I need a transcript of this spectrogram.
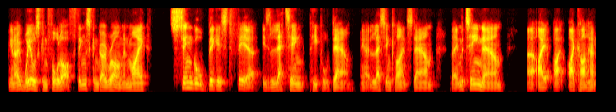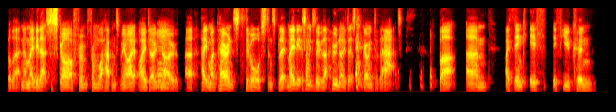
You know, wheels can fall off, things can go wrong, and my single biggest fear is letting people down, you know, letting clients down, letting the team down. Uh, I, I I can't handle that. Now maybe that's a scar from from what happened to me. I I don't mm. know. Uh, hey, my parents divorced and split. Maybe it's something to do with that. Who knows? Let's not go into that. but um, I think if if you can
